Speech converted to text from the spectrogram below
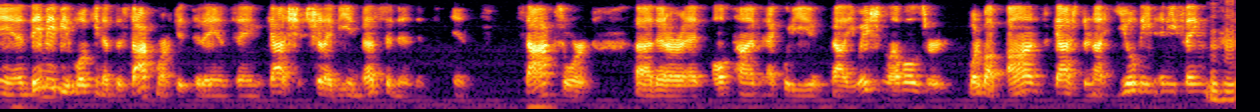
and they may be looking at the stock market today and saying, "Gosh, should I be invested in, in stocks or uh, that are at all-time equity valuation levels, or what about bonds? Gosh, they're not yielding anything." Mm-hmm.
